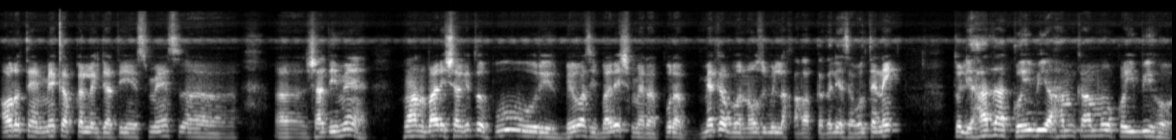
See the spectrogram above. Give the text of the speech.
عورتیں میک اپ کر لگ جاتی ہیں اس میں شادی میں۔ وہاں بارش آ گئی تو پوری بیواسی بارش میرا پورا میک اپ نوزب اللہ خراب کر دلی سے بولتے نہیں تو لہٰذا کوئی بھی اہم کام ہو کوئی بھی ہو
